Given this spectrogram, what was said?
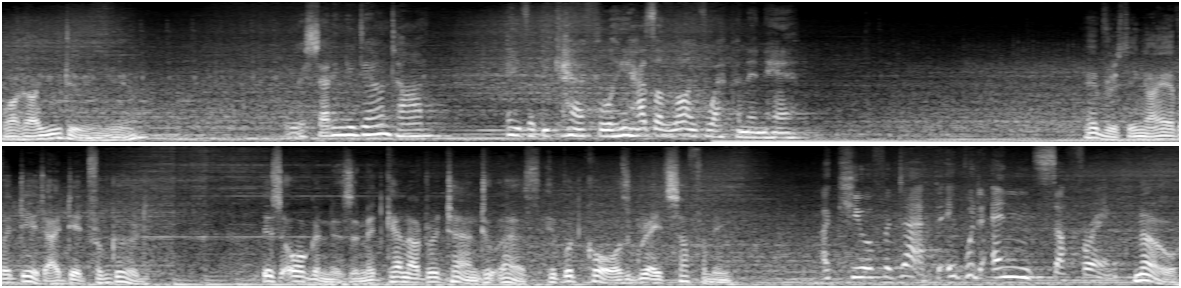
What are you doing here? We're shutting you down, Tom. Ava, be careful. He has a live weapon in here. Everything I ever did, I did for good. This organism, it cannot return to Earth. It would cause great suffering. A cure for death. It would end suffering. No.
